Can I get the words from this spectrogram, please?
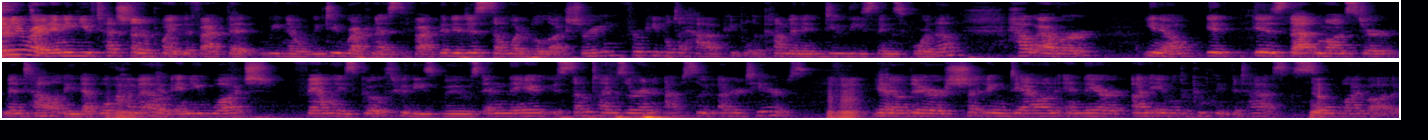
And you're right. I mean, you've touched on a point the fact that we know we do recognize the fact that it is somewhat of a luxury for people to have people to come in and do these things for them. However, you know, it is that monster mentality that will mm-hmm. come out, and you watch families go through these moves, and they sometimes are in absolute utter tears. Mhm. You know, they are shutting down and they are unable to complete the tasks. So why bother?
